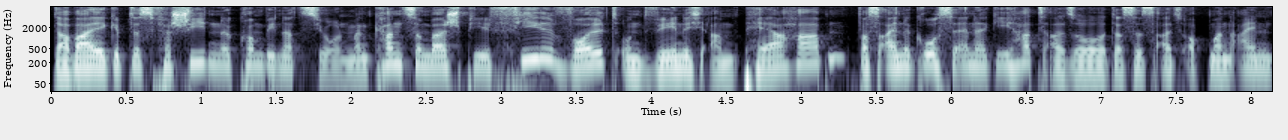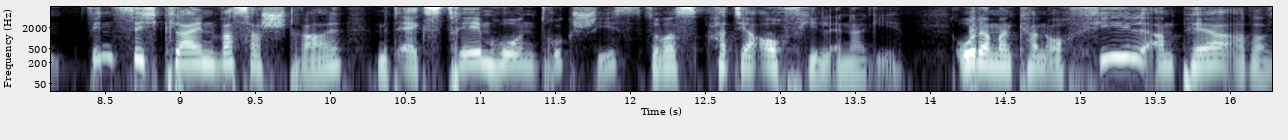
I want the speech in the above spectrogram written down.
Dabei gibt es verschiedene Kombinationen. Man kann zum Beispiel viel Volt und wenig Ampere haben, was eine große Energie hat. Also das ist, als ob man einen winzig kleinen Wasserstrahl mit extrem hohem Druck schießt. Sowas hat ja auch viel Energie. Oder man kann auch viel Ampere, aber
